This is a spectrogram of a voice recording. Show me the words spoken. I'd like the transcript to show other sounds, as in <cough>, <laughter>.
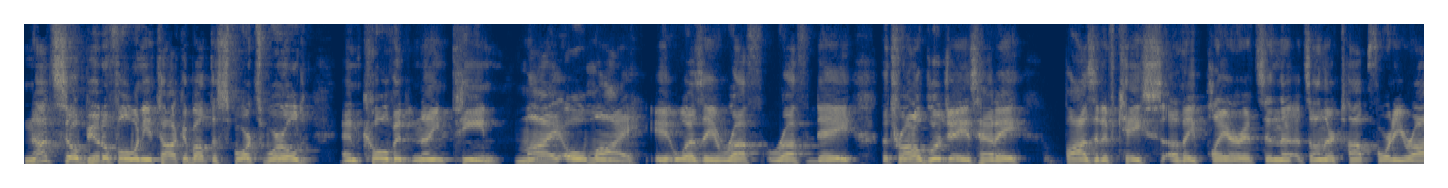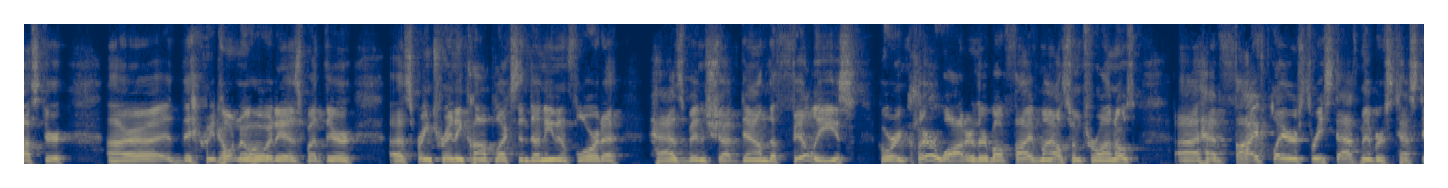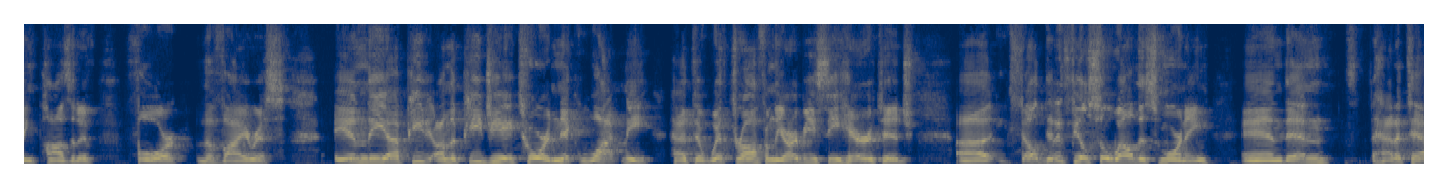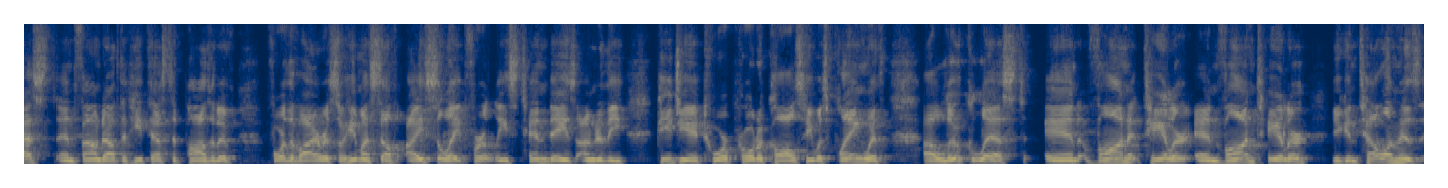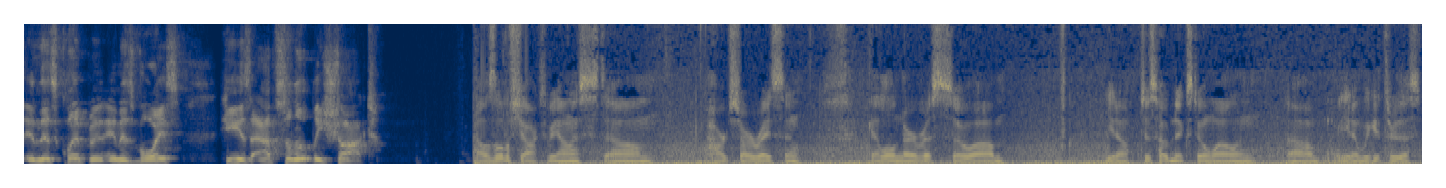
Not so beautiful when you talk about the sports world and COVID 19. My, oh my, it was a rough, rough day. The Toronto Blue Jays had a positive case of a player. It's in the it's on their top 40 roster. Uh, <laughs> we don't know who it is, but their uh, spring training complex in Dunedin, Florida, has been shut down. The Phillies, who are in Clearwater, they're about five miles from Toronto's, uh, had five players, three staff members testing positive for the virus. In the uh, P- on the PGA Tour, Nick Watney had to withdraw from the RBC Heritage. Uh, felt didn't feel so well this morning, and then had a test and found out that he tested positive for the virus. So he must self isolate for at least 10 days under the PGA Tour protocols. He was playing with uh, Luke List and Vaughn Taylor. And Vaughn Taylor, you can tell him his in this clip in, in his voice, he is absolutely shocked. I was a little shocked, to be honest. Um, heart started racing, got a little nervous. So, um, you know, just hope Nick's doing well and, um, you know, we get through this.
